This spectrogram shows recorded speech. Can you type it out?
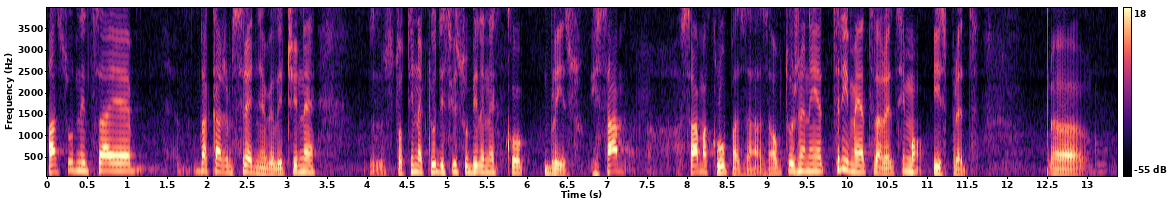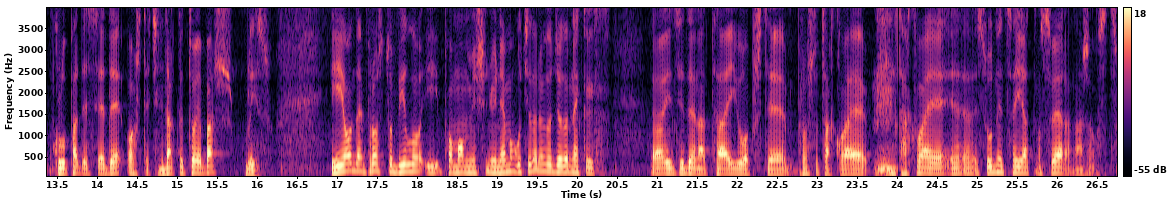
a sudnica je, da kažem, srednje veličine, stotinak ljudi, svi su bili nekako blizu. I sam, sama klupa za, za optužene je tri metra, recimo, ispred klupa gde sede oštećeni. Dakle, to je baš blizu. I onda je prosto bilo, i po mom mišljenju, i nemoguće da ne dođe do nekih uh, incidenata i uopšte prosto takva je, takva je uh, sudnica i atmosfera, nažalost.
